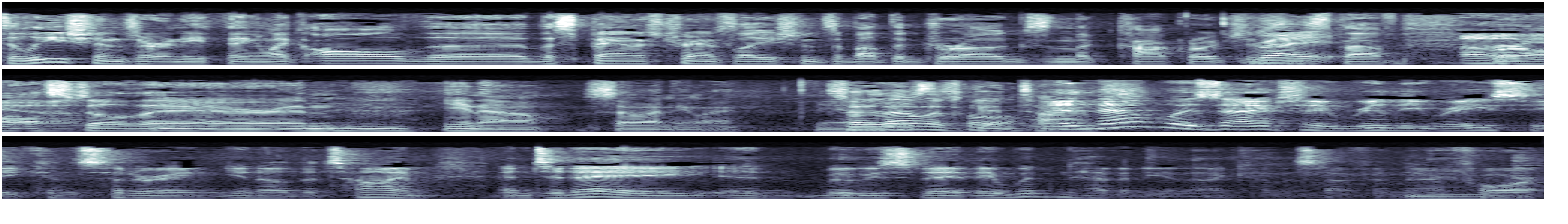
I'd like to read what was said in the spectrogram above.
deletions or anything. Like all the, the Spanish translations about the drugs and the cockroaches and Right. stuff Oh, were all yeah. still there, and you know. So anyway, so that was was cool. good times. And that was actually really racy, considering you know the time. And today, in movies today, they wouldn't have any of that kind of stuff in there for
